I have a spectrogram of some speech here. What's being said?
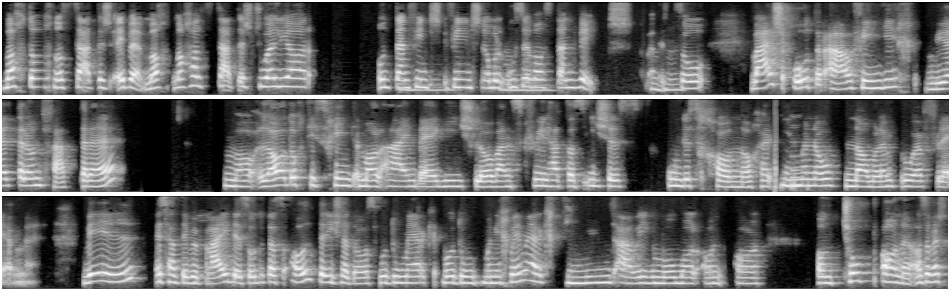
mach doch noch das zehnte, eben, mach, mach halt das zehnte Schuljahr und dann mhm. findest, findest du nochmal raus, was du dann willst. Mhm. So, weißt oder auch, finde ich, Mütter und Väter, mal, lass doch dein Kind einmal einen Weg einschlagen, wenn es das Gefühl hat, das ist es und es kann nachher mhm. immer noch nochmal einen Beruf lernen. Weil es hat eben beides, oder? Das Alter ist ja das, wo du merkst, wo du, wo ich merke, die müssen auch irgendwo mal an, an, an den Job an. Also weißt,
